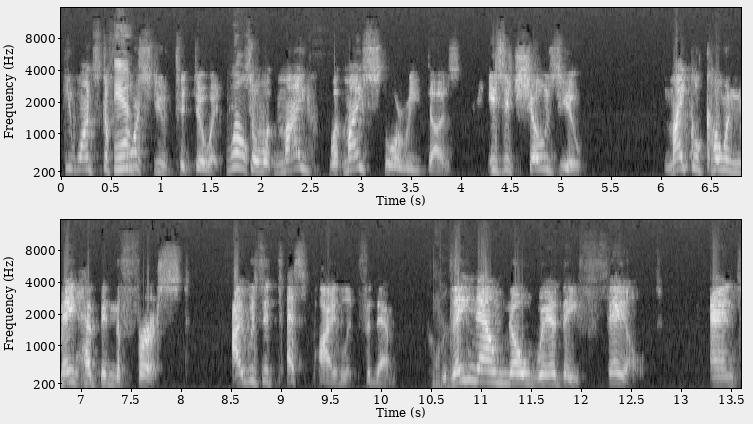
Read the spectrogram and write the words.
he wants to Yeah. force you to do it. Well- so what my what my story does is it shows you Michael Cohen may have been the first. I was a test pilot for them. They now know where they failed. And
